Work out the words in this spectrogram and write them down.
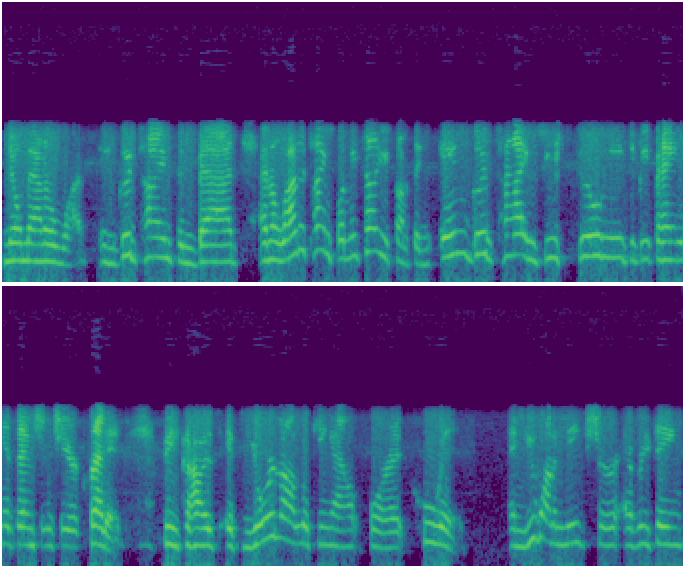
no matter what, in good times and bad. And a lot of times, let me tell you something, in good times, you still need to be paying attention to your credit because if you're not looking out for it, who is? And you want to make sure everything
